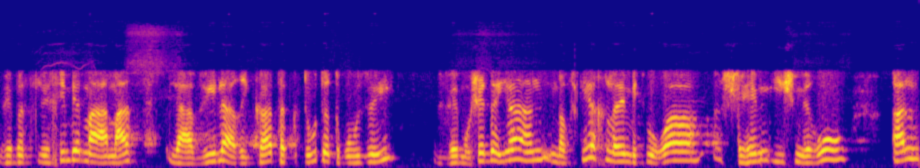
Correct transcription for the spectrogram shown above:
ומצליחים במאמץ להביא לעריקת הגדוד הדרוזי, ומשה דיין מבטיח להם בתמורה שהם ישמרו על,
